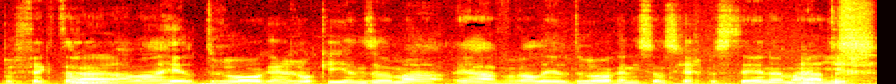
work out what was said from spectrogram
perfect aan Ja, wel heel droog en rocky en zo, maar ja, vooral heel droog en niet zo'n scherpe stenen. Maar Ja, hier, het is,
